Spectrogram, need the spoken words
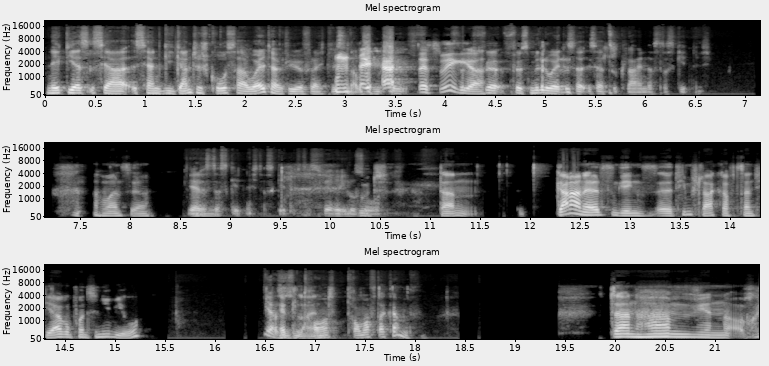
Nate Diaz ist ja, ist ja ein gigantisch großer Welter, wie wir vielleicht wissen, aber ja, für, deswegen ja. für, fürs Middleweight ist er, ist er zu klein, das, das geht nicht. Ach, meinst du ja. Ja, das, das geht nicht, das geht nicht. Das wäre illusorisch. Gut. Dann Gunnar Nelson gegen äh, Team Schlagkraft Santiago Ponzinibbio. Ja, das ist ein. Traum, traumhafter Kampf. Dann haben wir noch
